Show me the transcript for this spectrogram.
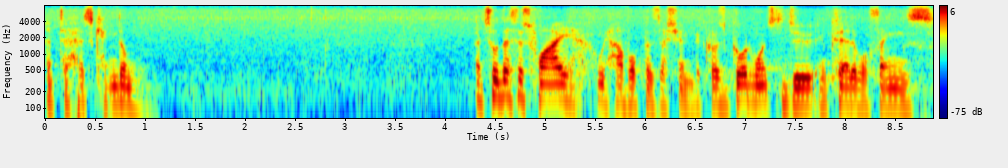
into His kingdom. And so, this is why we have opposition, because God wants to do incredible things.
